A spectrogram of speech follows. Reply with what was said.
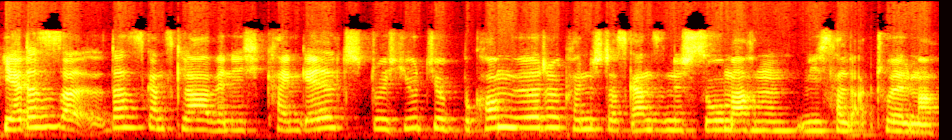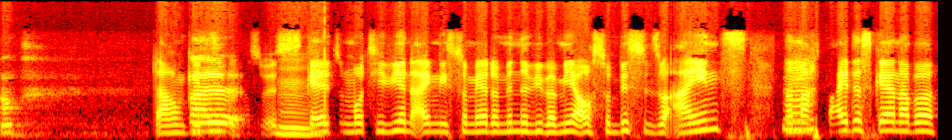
Ja, das ist, das ist ganz klar. Wenn ich kein Geld durch YouTube bekommen würde, könnte ich das Ganze nicht so machen, wie ich es halt aktuell mache. Darum geht es. Also ist mh. Geld und Motivieren eigentlich so mehr oder minder wie bei mir auch so ein bisschen so eins. Man mh. macht beides gern, aber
